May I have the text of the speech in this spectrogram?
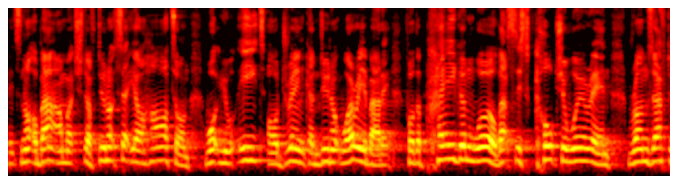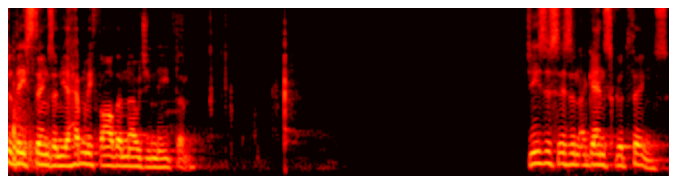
It's not about how much stuff. Do not set your heart on what you'll eat or drink, and do not worry about it. For the pagan world, that's this culture we're in, runs after these things, and your Heavenly Father knows you need them. Jesus isn't against good things.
